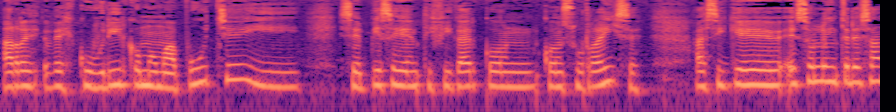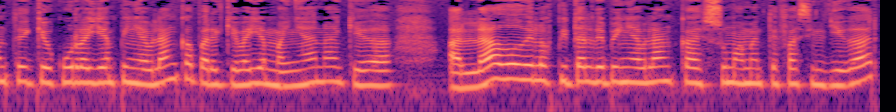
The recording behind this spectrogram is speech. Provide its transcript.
a descubrir como mapuche y se empieza a identificar con, con sus raíces. Así que eso es lo interesante que ocurra allá en Peña Blanca para que vayan mañana, queda al lado del hospital de Peña Blanca, es sumamente fácil llegar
